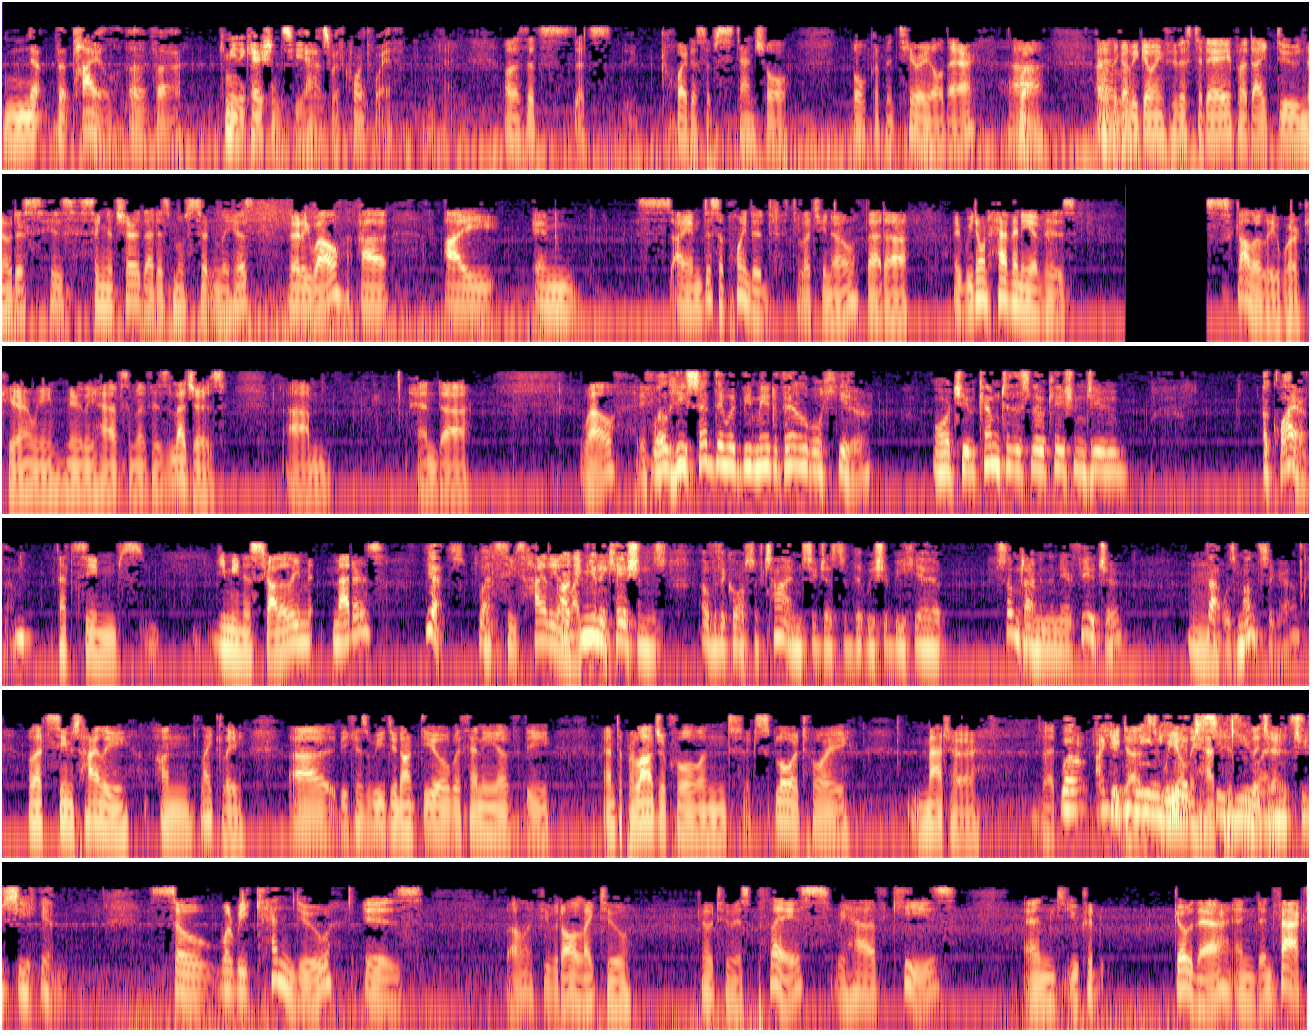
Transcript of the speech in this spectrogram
no, the pile of uh, communications he has with Cornthwaite. Okay. Well, that's that's, that's quite a substantial bulk of material there. Uh, I don't think um, I'll be going through this today, but I do notice his signature. That is most certainly his. Very well. Uh, I am I am disappointed to let you know that uh, we don't have any of his scholarly work here. We merely have some of his ledgers. Um, and uh, well, if Well, he said they would be made available here, or to come to this location to acquire them. That seems. You mean as scholarly m- matters? Yes. Well, that seems highly our unlikely. Our communications over the course of time suggested that we should be here sometime in the near future. Hmm. That was months ago. Well, that seems highly unlikely, uh, because we do not deal with any of the anthropological and exploratory matter that Well, I he didn't does. mean we here only to have see his you. I meant ledgers. to see him. So what we can do is, well, if you would all like to go to his place, we have keys, and you could go there. And in fact,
